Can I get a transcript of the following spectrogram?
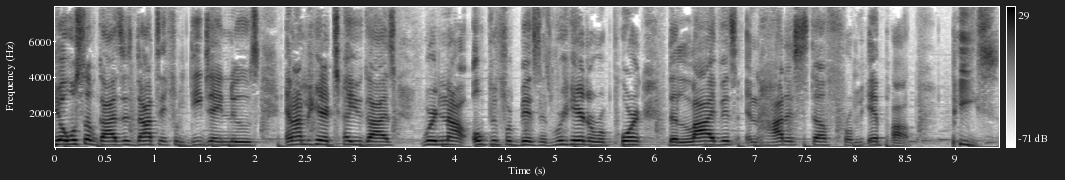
Yo, what's up, guys? It's Dante from DJ News, and I'm here to tell you guys we're now open for business. We're here to report the livest and hottest stuff from hip hop. Peace.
